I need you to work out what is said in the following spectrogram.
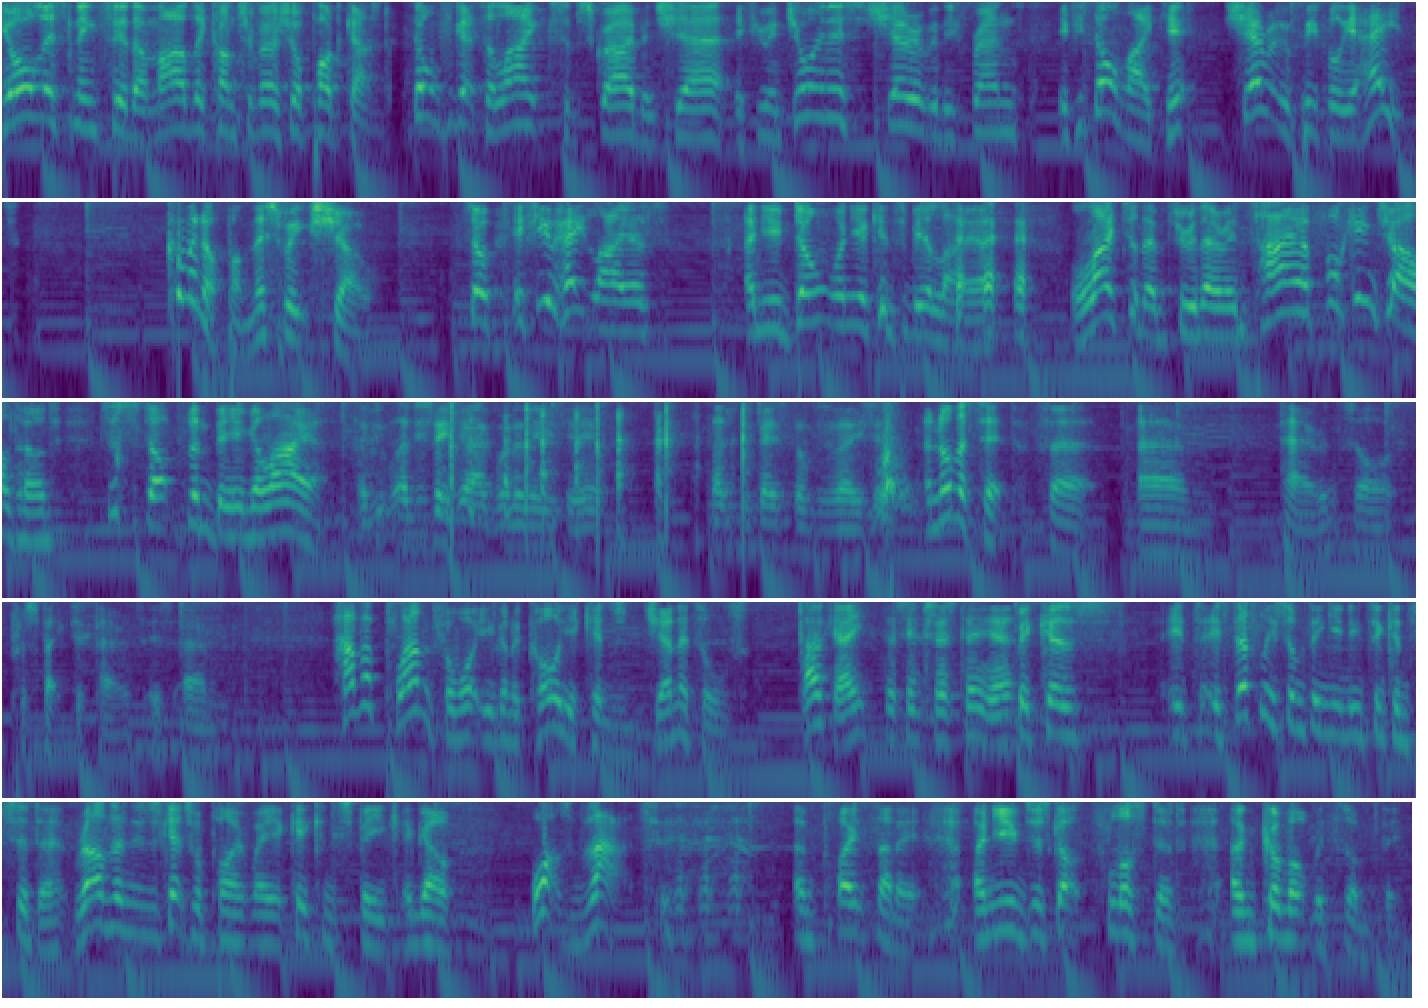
You're listening to the Mildly Controversial Podcast. Don't forget to like, subscribe, and share. If you enjoy this, share it with your friends. If you don't like it, share it with people you hate. Coming up on this week's show. So, if you hate liars and you don't want your kid to be a liar, lie to them through their entire fucking childhood to stop them being a liar. I ju- I just need to add one of these here. That's the best observation. Another tip for um, parents or prospective parents is um, have a plan for what you're going to call your kids' genitals. Okay, that's interesting, yeah. because it's it's definitely something you need to consider rather than just get to a point where your kid can speak and go, "What's that?" and points at it, and you've just got flustered and come up with something.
